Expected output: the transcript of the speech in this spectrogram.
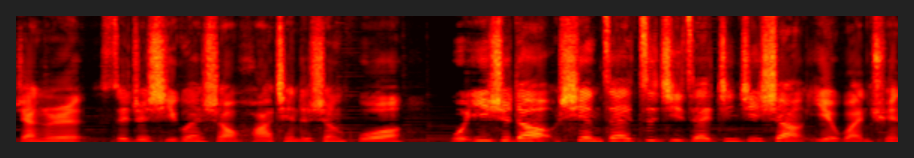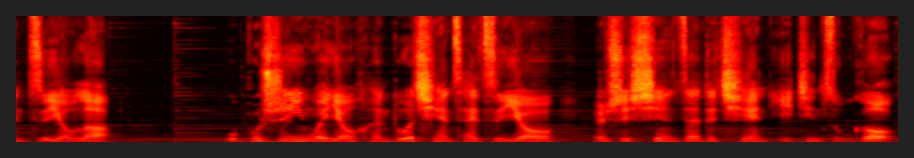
然而，随着习惯少花钱的生活，我意识到现在自己在经济上也完全自由了。我不是因为有很多钱才自由，而是现在的钱已经足够。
